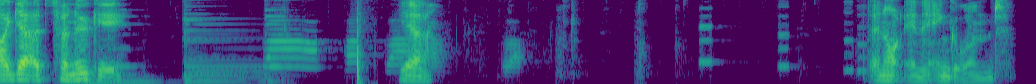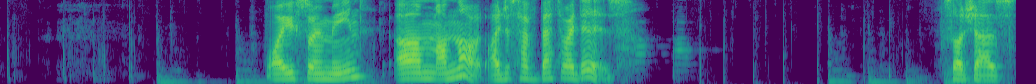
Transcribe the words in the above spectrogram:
I get a tanuki. Yeah. They're not in England. Why are you so mean? Um, I'm not. I just have better ideas. Such as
